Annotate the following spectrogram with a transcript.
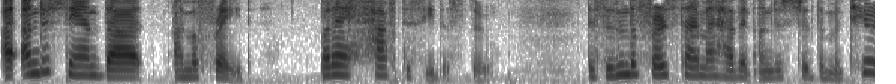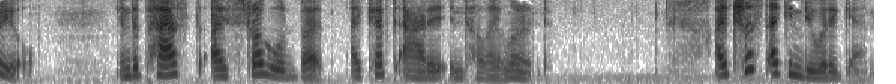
I understand that I'm afraid, but I have to see this through. This isn't the first time I haven't understood the material. In the past, I struggled, but I kept at it until I learned. I trust I can do it again.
